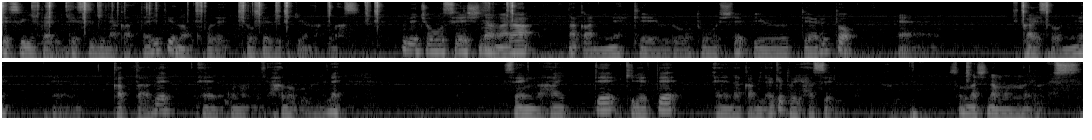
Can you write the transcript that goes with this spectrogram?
出過ぎたり出過ぎなかったりっていうのをここで調整できるようになってます。これで調整しながら中にねケーブルを通してビューってやると、えー外装にね、えーカッターで、えーこの刃の部分でね線が入って切れて、えー中身だけ取り外せる。そんな品物のようです。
